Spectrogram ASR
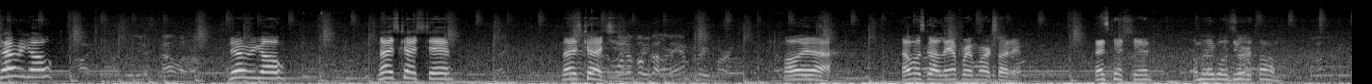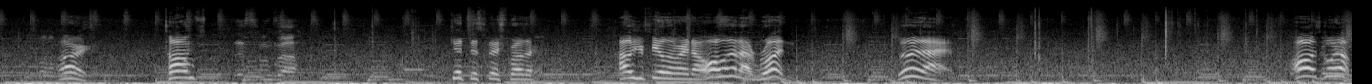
There we go. There we go. Nice catch, Tan. Nice catch. One of them got lamprey marks. Oh yeah. That one's got lamprey marks on it. Nice catch, Dan. I'm gonna go deal with Tom. Alright. Tom, This one's uh get this fish, brother. How you feeling right now? Oh, look at that run. Look at that. Oh, it's going up.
